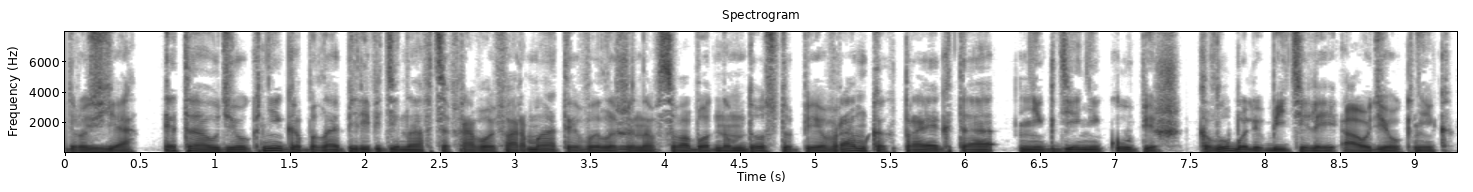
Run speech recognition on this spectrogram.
друзья, эта аудиокнига была переведена в цифровой формат и выложена в свободном доступе в рамках проекта «Нигде не купишь» Клуба любителей аудиокниг.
